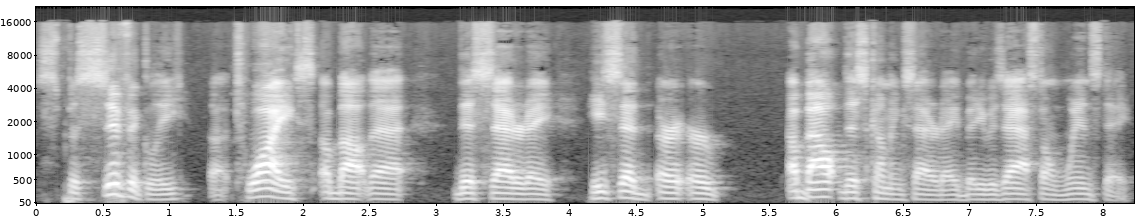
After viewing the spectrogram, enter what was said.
specifically uh, twice about that this Saturday. He said, or, or about this coming Saturday, but he was asked on Wednesday,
